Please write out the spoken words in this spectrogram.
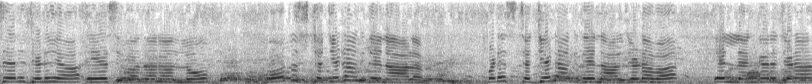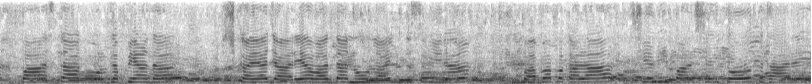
ਸਿਰ ਜਿਹੜੇ ਆ, ਇਹ ਸੇਵਾਦਾਰਾਂ ਵੱਲੋਂ ਬਹੁਤ ਸੁਚੱਜੇ ਢੰਗ ਦੇ ਨਾਲ, ਬੜੇ ਸੁਚੱਜੇ ਢੰਗ ਦੇ ਨਾਲ ਜਿਹੜਾ ਵਾ, ਇਹ ਲੰਗਰ ਜਿਹੜਾ ਪਾਸਤਾ, ਗੋਲ ਗੱਪਿਆਂ ਦਾ ਛਕਾਇਆ ਜਾ ਰਿਹਾ ਵਾ। ਤੁਹਾਨੂੰ ਲਾਈਵ ਤਸਵੀਰਾਂ ਬਾਬਾ ਬਕਾਲਾ ਛੇਵੀਂ ਪਾਤਸ਼ਾਹੀ ਤੋਂ ਦਿਖਾ ਰਹੇ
